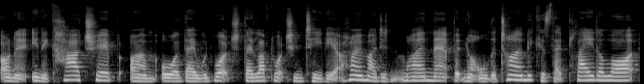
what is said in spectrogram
on a, in a car trip um, or they would watch, they loved watching TV at home. I didn't mind that, but not all the time because they played a lot.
